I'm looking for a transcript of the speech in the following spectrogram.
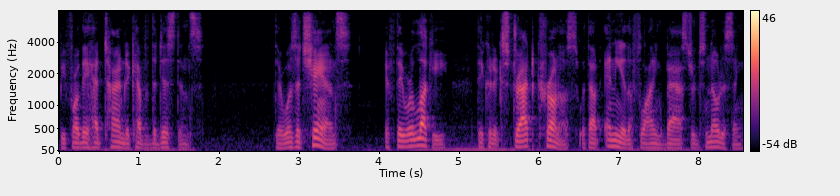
before they had time to cover the distance. There was a chance, if they were lucky, they could extract Cronus without any of the flying bastards noticing.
